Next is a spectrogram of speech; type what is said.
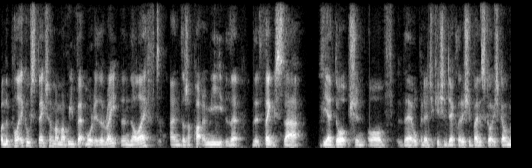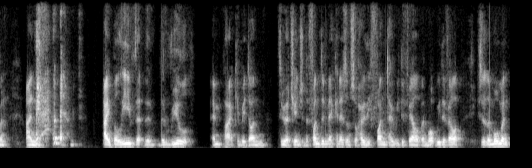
on the political spectrum, I'm a wee bit more to the right than the left, and there's a part of me that that thinks that the adoption of the Open Education Declaration by the Scottish Government, and I believe that the the real impact can be done through a change in the funding mechanism, so how they fund, how we develop, and what we develop. Because at the moment,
